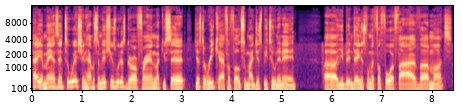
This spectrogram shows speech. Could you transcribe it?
hey, a man's intuition having some issues with his girlfriend, like you said. Just a recap for folks who might just be tuning in. Uh, you've been dating this woman for four or five uh, months.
